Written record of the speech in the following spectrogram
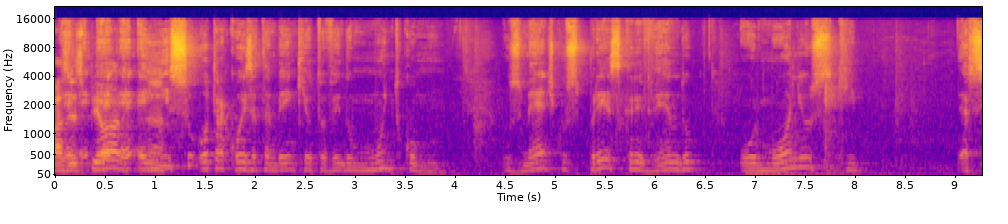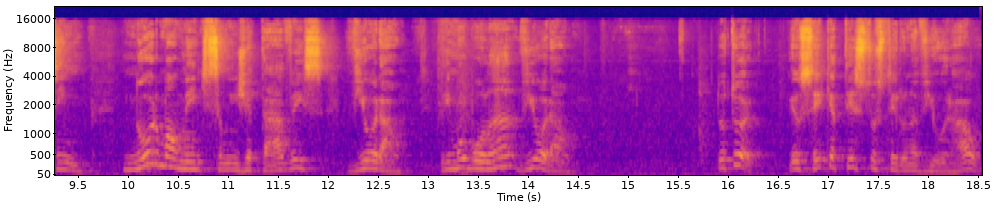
Às É- vezes é- piora. É, é isso, outra coisa também que eu tô vendo muito comum. Os médicos prescrevendo hormônios que, assim, normalmente são injetáveis via oral. Primobolan via oral. Doutor, eu sei que a testosterona via oral,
